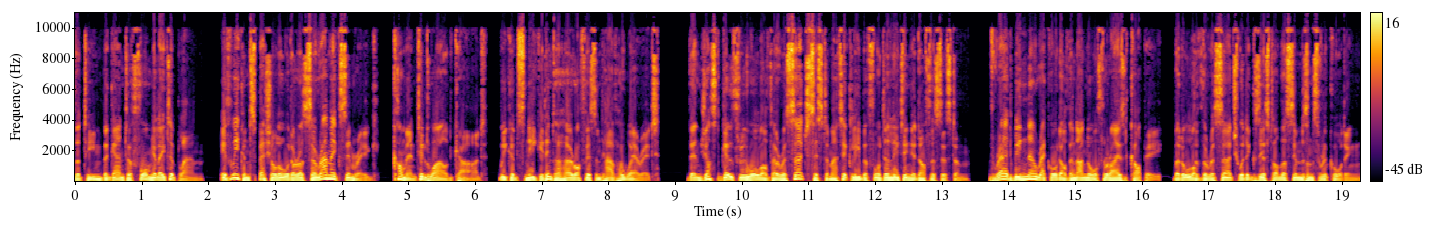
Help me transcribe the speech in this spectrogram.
The team began to formulate a plan. If we can special order a ceramic simrig, commented Wildcard, we could sneak it into her office and have her wear it. Then just go through all of her research systematically before deleting it off the system. There'd be no record of an unauthorized copy, but all of the research would exist on the simsense recording.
